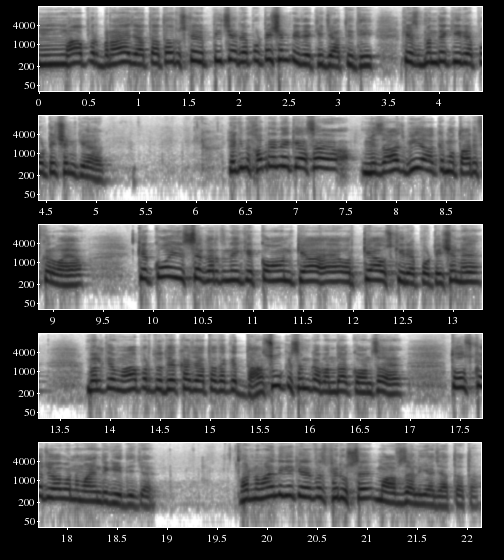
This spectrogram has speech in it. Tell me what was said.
वहाँ पर बनाया जाता था और उसके पीछे रेपोटेशन भी देखी जाती थी कि इस बंदे की रेपोटेशन क्या है। लेकिन ख़बरें ने एक ऐसा मिजाज भी आके मुतारफ़ करवाया कि कोई इससे गर्द नहीं कि कौन क्या है और क्या उसकी रेपोटेशन है, बल्कि वहाँ पर तो देखा जाता था कि धांसू किस्म का बंदा कौन सा है तो उसको जो है वो नुमाइंदगी दी जाए। और नुमाइंदगी के एवज फिर उससे मुआवजा लिया जाता था।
